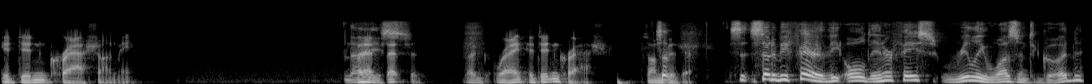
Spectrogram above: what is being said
it didn't crash on me. Nice. That, that's uh, right. It didn't crash, so I'm so, good there. So, so to be fair, the old interface really wasn't good.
